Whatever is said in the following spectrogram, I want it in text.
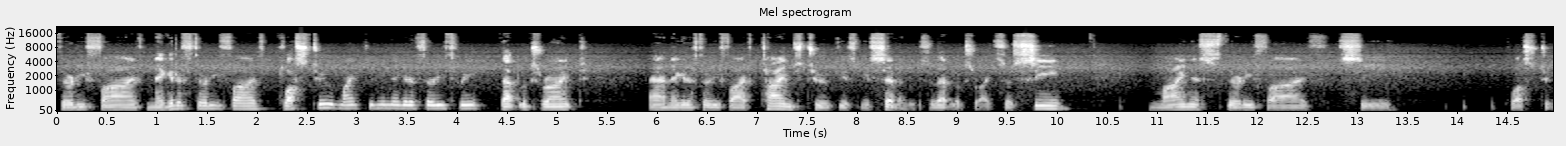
35, negative 35 plus 2 might give me negative 33. That looks right. And negative 35 times 2 gives me 70. So that looks right. So C minus 35, C plus 2.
